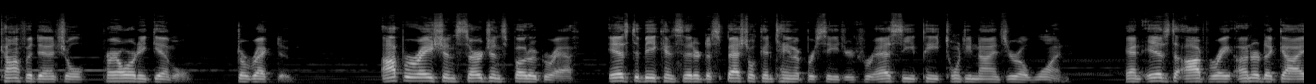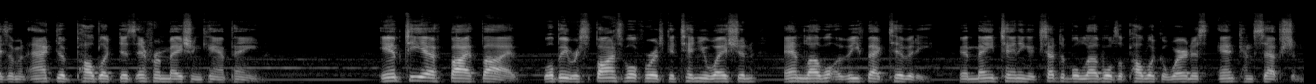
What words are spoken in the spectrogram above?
Confidential, Priority Gimmel. Directive Operation Surgeon's Photograph is to be considered the Special Containment Procedures for SCP-2901 and is to operate under the guise of an active public disinformation campaign. MTF-55 will be responsible for its continuation and level of effectivity in maintaining acceptable levels of public awareness and conception.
